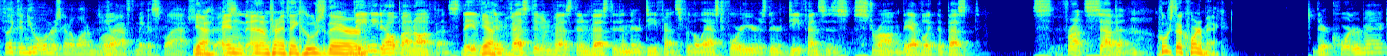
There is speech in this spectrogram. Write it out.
I feel like the new owner's going to want him to Well, draft, make a splash. yeah, draft and someone. and I'm trying to think who's there. They need help on offense. They've Yeah. invested, invested, invested in their defense for the last four years. Their defense is strong. They have like the best front seven. Who's their quarterback? Their quarterback.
